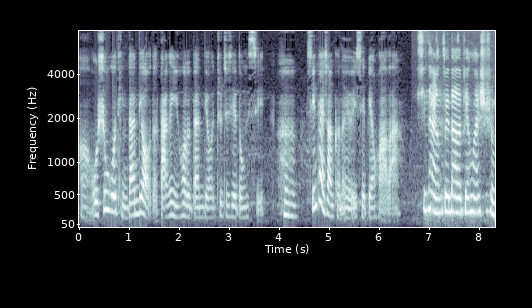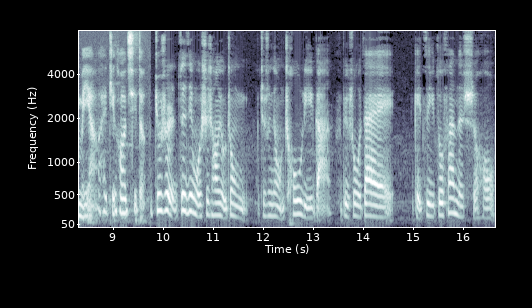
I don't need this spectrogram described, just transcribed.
啊，我生活挺单调的，打个引号的单调，就这些东西。心态上可能有一些变化吧。心态上最大的变化是什么呀？我还挺好奇的。就是最近我时常有这种，就是那种抽离感。比如说我在给自己做饭的时候，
